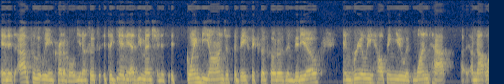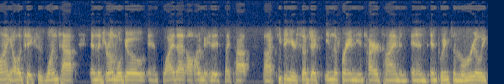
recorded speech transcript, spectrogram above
and it's absolutely incredible. You know, so it's it's again, as you mentioned, it's it's going beyond just the basics of photos and video, and really helping you with one tap. I'm not lying. All it takes is one tap, and the drone will go and fly that automated flight path uh, keeping your subject in the frame the entire time and, and, and putting some really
